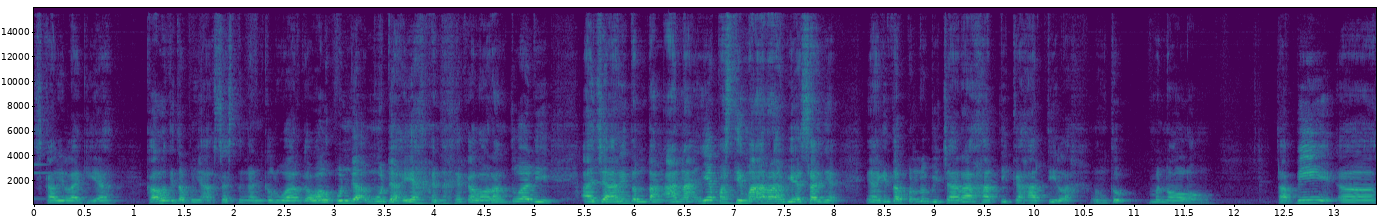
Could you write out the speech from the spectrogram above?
Sekali lagi ya, kalau kita punya akses dengan keluarga, walaupun nggak mudah ya, karena kalau orang tua di ajari tentang anaknya pasti marah biasanya. Ya, kita perlu bicara hati ke hati lah untuk menolong. Tapi uh,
